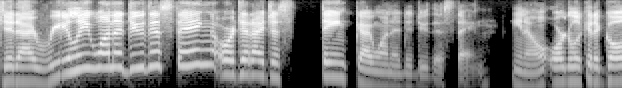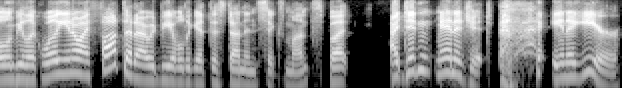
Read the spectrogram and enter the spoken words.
did i really want to do this thing or did i just think i wanted to do this thing you know, or look at a goal and be like, well, you know, I thought that I would be able to get this done in six months, but I didn't manage it in a year.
